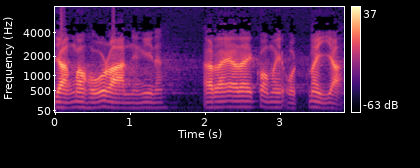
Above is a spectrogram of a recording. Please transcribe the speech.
อย่างมโหฬารอย่างนี้นะ อะไรอะไรก็ไม่อดไม่อยาก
